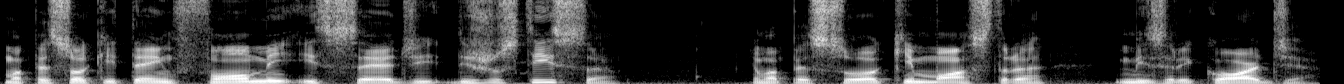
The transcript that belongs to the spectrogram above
Uma pessoa que tem fome e sede de justiça. É uma pessoa que mostra misericórdia.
